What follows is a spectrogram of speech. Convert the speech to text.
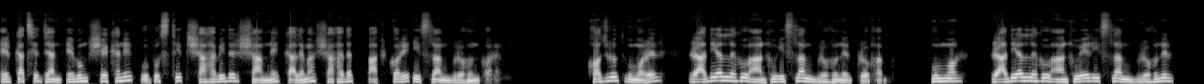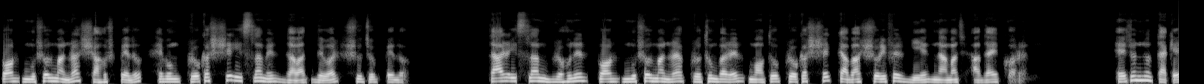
এর কাছে যান এবং সেখানে উপস্থিত সাহাবীদের সামনে কালেমা শাহাদাত পাঠ করে ইসলাম গ্রহণ করেন। হজরত উমরের রাদিয়াল্লাহু আনহু ইসলাম গ্রহণের প্রভাব। উমর রাদিয়াল্লাহু আনহু এর ইসলাম গ্রহণের পর মুসলমানরা সাহস পেল এবং প্রকাশ্যে ইসলামের দাওয়াত দেওয়ার সুযোগ পেল। তার ইসলাম গ্রহণের পর মুসলমানরা প্রথমবারের মতো প্রকাশ্যে কাবা শরীফের গিয়ে নামাজ আদায় করেন। এজন্য তাকে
